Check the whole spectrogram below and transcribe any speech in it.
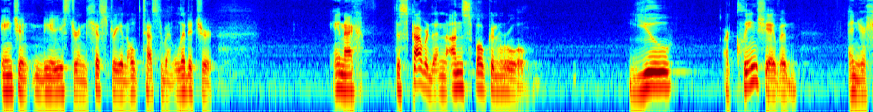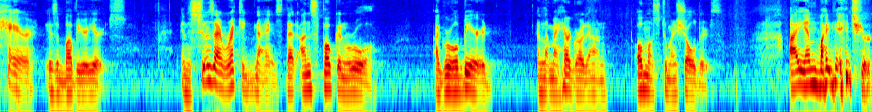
ancient Near Eastern history and Old Testament literature. And I discovered an unspoken rule you are clean shaven and your hair is above your ears. And as soon as I recognized that unspoken rule, I grew a beard and let my hair grow down almost to my shoulders. I am by nature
